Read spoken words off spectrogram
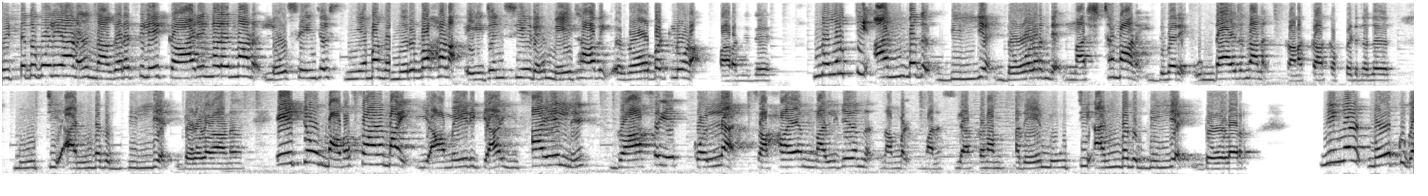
വിട്ടതുപോലെയാണ് നഗരത്തിലെ കാര്യങ്ങൾ എന്നാണ് ലോസ് ഏഞ്ചൽസ് നിയമ നിർവഹണ ഏജൻസിയുടെ മേധാവി റോബർട്ട് ലൂണ പറഞ്ഞത്. നൂറ്റി അൻപത് ബില്യൺ ഡോളറിന്റെ നഷ്ടമാണ് ഇതുവരെ ഉണ്ടായതെന്നാണ് കണക്കാക്കപ്പെടുന്നത്. നൂറ്റി അൻപത് ബില്യൺ ഡോളറാണ്. ഏറ്റവും അവസാനമായി ഈ അമേരിക്ക ഇസ്രായേലിന് ഗാസയെ കൊല്ലാൻ സഹായം നൽകിയതെന്ന് നമ്മൾ മനസ്സിലാക്കണം. അതേ നൂറ്റി അൻപത് ബില്യൺ ഡോളർ. നിങ്ങൾ നോക്കുക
